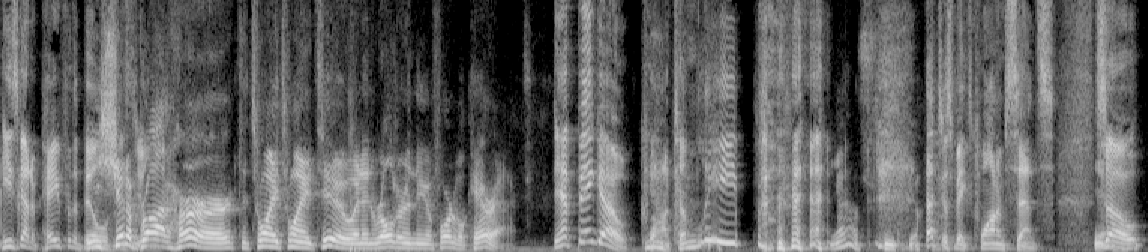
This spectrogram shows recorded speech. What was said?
he's got to pay for the bills. You should have brought her to 2022 and enrolled her in the Affordable Care Act. Yeah, bingo. Quantum leap. Yes. that just makes quantum sense. So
